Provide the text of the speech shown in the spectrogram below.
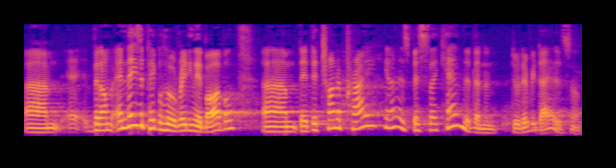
Um, but I'm, and these are people who are reading their Bible. Um, they're, they're, trying to pray, you know, as best they can. They don't do it every day. Not,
